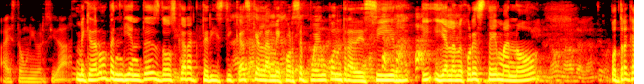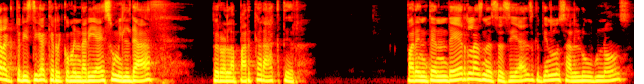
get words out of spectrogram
a esta universidad. Me quedaron pendientes dos características que a lo mejor se pueden contradecir y, y a lo mejor es tema, ¿no? Otra característica que recomendaría es humildad, pero a la par carácter. Para entender las necesidades que tienen los alumnos,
